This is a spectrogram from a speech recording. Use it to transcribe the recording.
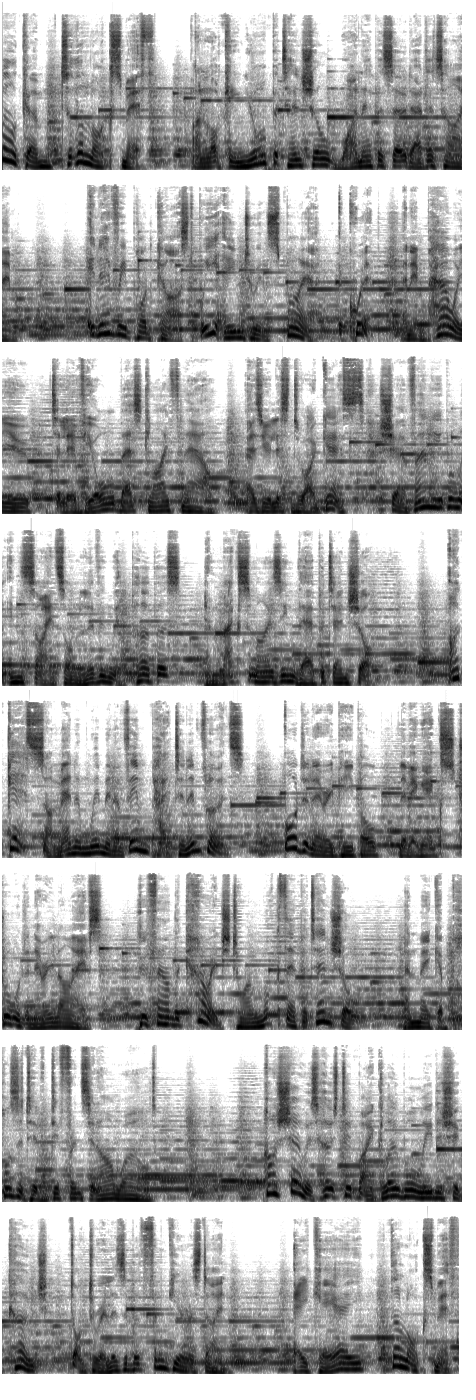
Welcome to The Locksmith, unlocking your potential one episode at a time. In every podcast, we aim to inspire, equip, and empower you to live your best life now. As you listen to our guests share valuable insights on living with purpose and maximizing their potential. Our guests are men and women of impact and influence, ordinary people living extraordinary lives, who found the courage to unlock their potential and make a positive difference in our world. Our show is hosted by global leadership coach Dr. Elizabeth van Geerestein, aka The Locksmith.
